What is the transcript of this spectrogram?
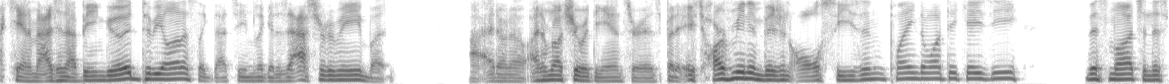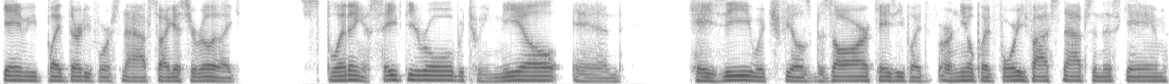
I can't imagine that being good, to be honest. Like that seems like a disaster to me, but I don't know. I'm not sure what the answer is, but it's hard for me to envision all season playing Damontae Kazee this much. In this game, he played 34 snaps. So I guess you're really like splitting a safety role between Neal and Kazee, which feels bizarre. Kazee played or Neal played 45 snaps in this game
